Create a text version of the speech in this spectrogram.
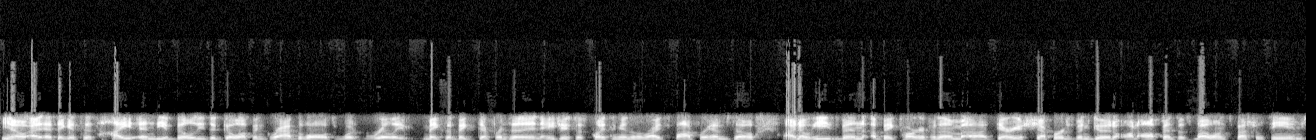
you know I, I think it's his height and the ability to go up and grab the ball is what really makes a big difference in it. And AJ's just placing it in the right spot for him, so I know he's been a big target for them. Uh, Darius Shepherd has been good on offense as well on special teams,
